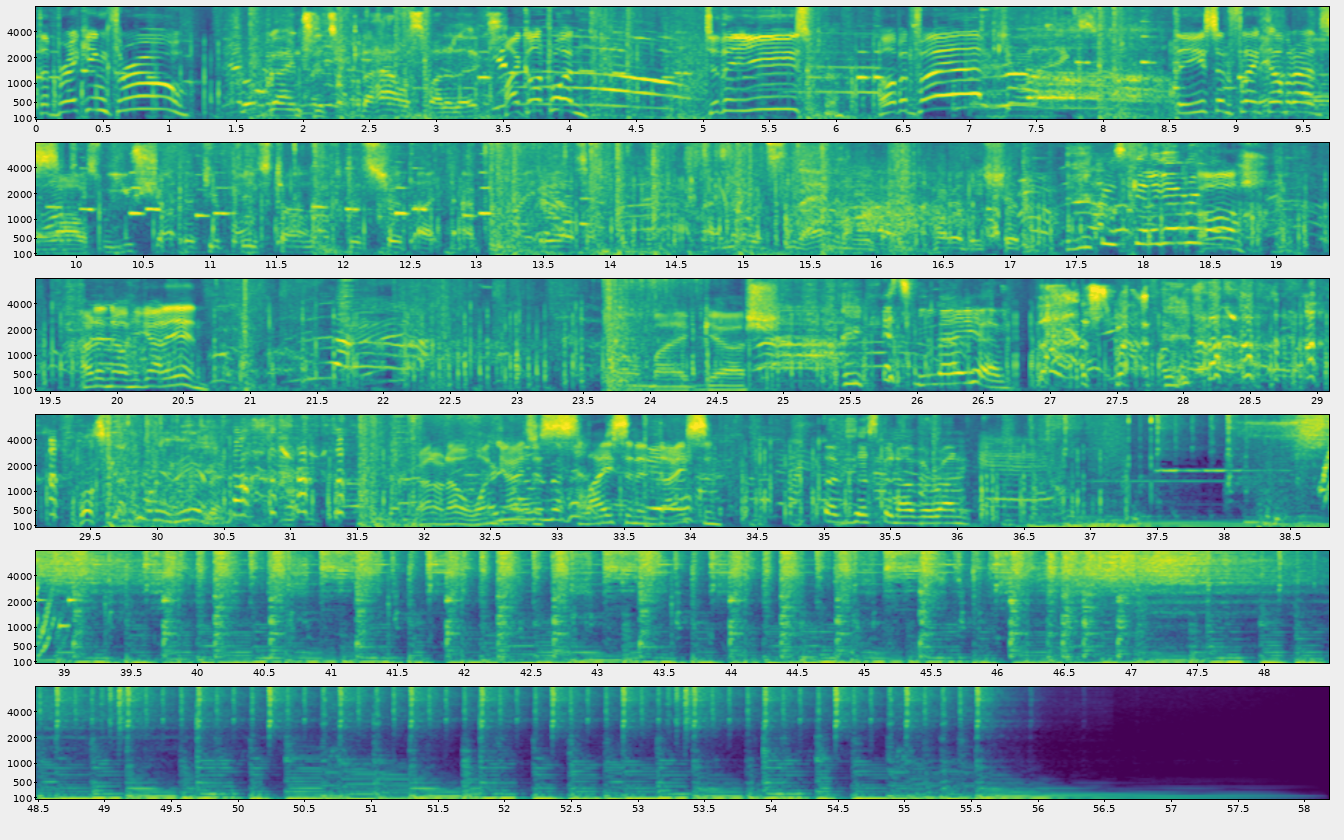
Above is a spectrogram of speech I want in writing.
The breaking through. We're going to the top of the house by the looks. I got one. To the east. Open fire. The eastern flank, comrades. Will you shut If you please turn off this shit, I, I, my ears I know it's an enemy, but holy shit. He's killing everyone! Oh, I didn't know he got in. Oh my gosh. It's mayhem! What's going on in here then? I don't know. One Are you guy all in just slicing and dicing. I've just been overrun.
